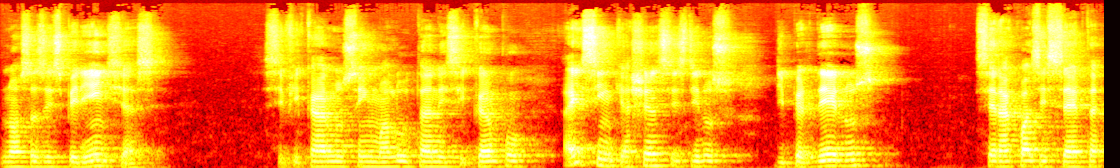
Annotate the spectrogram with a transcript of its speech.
nossas experiências. Se ficarmos sem uma luta nesse campo, aí sim que as chances de nos de perder-nos será quase certa.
